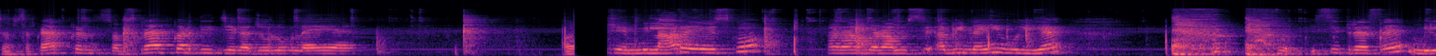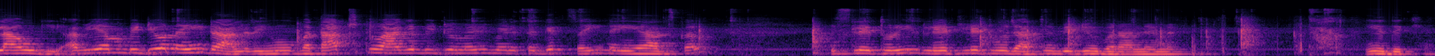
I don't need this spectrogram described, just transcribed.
सब्सक्राइब कर सब्सक्राइब कर दीजिएगा, जो लोग नए हैं। और मिला रही हूँ इसको आराम आराम से, अभी नहीं हुई है। इसी तरह से मिलाऊँगी। अभी हम वीडियो नहीं डाल रही हूँ, बता चुकी हूँ, आगे वीडियो में भी मेरी तबीयत सही नहीं है आजकल। इसलिए थोड़ी लेट लेट हो जाती हूँ वीडियो बनाने में। ये देखिए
